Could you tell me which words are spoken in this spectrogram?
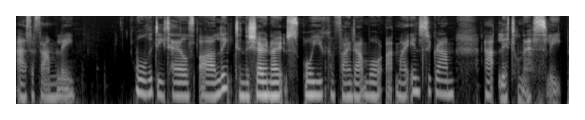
as a family All the details are linked in the show notes, or you can find out more at my Instagram at Little Nest Sleep.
